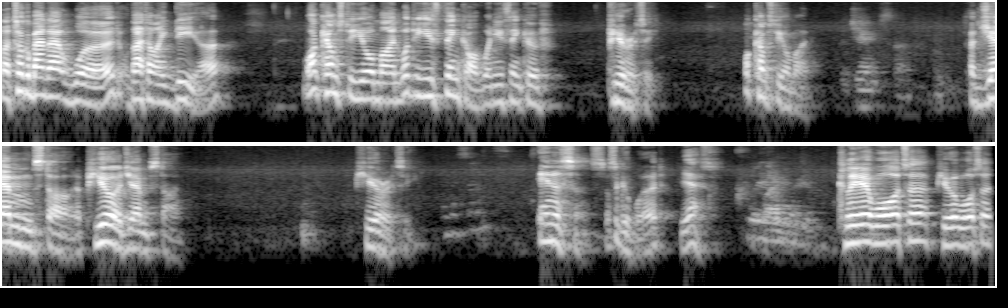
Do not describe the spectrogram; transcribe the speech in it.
When I talk about that word, or that idea, what comes to your mind? What do you think of when you think of purity? What comes to your mind? A gemstone. A gemstone, a pure gemstone purity. Innocence. That's a good word. Yes. Clear water, pure water.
